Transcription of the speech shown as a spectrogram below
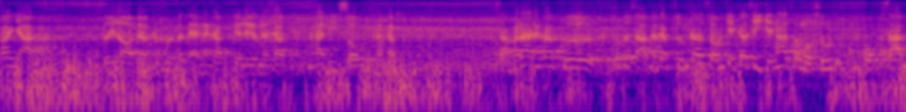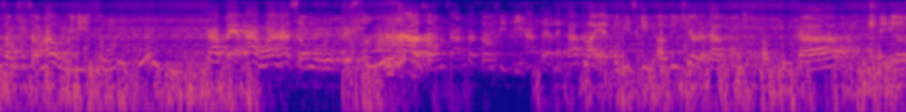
ถ้าอยาก รอแบบลุกคนประแตนนะครับอย่าลืมนะครับคันที่สองนะครับสามารถนะครับเบอร์โทรศัพท์นะครับศูนย์เก้าสองเจ็ดเก้าสี่เจ็ดห้าสองหกศูนย์หกสามสองสี่สองห้าหกสี่ศูนย์เก้าแปดห้าห้าสองหกศูนย์เก้าสองสามเก้าสองสี่สี่ห้าแปดนะครับไลน์แอดบิสกินออฟฟิเชียลนะครับขอบคุณครับเดี๋ยว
